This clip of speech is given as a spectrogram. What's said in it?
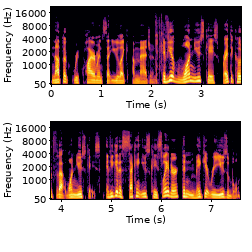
not the requirements that you like imagine. If you have one use case, write the code for that one use case. If you get a second use case later, then make it reusable,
